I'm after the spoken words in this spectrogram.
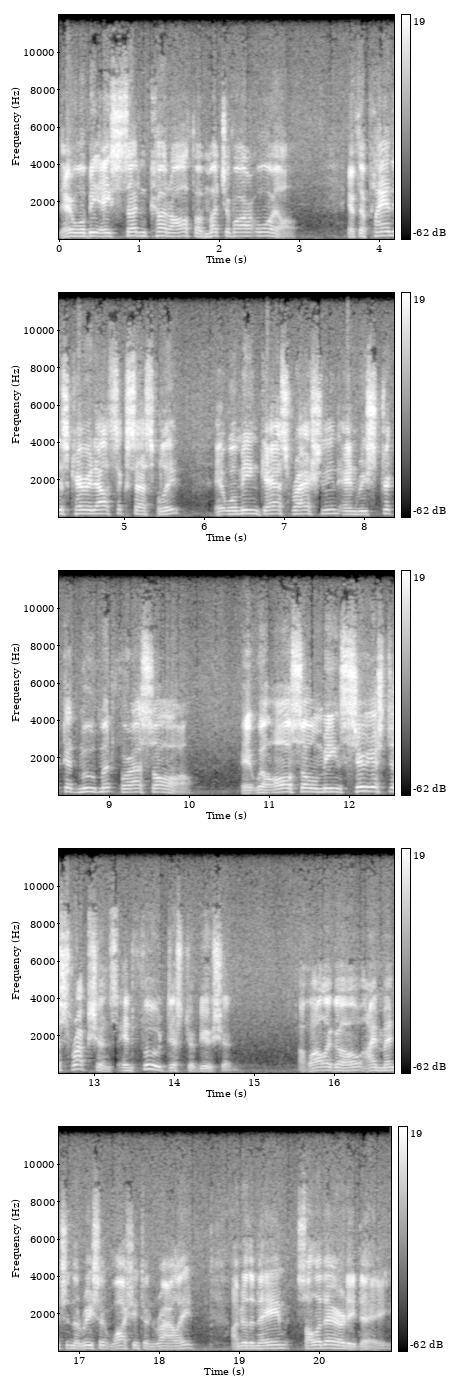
there will be a sudden cut-off of much of our oil. If the plan is carried out successfully, it will mean gas rationing and restricted movement for us all. It will also mean serious disruptions in food distribution. A while ago I mentioned the recent Washington rally under the name Solidarity Day.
